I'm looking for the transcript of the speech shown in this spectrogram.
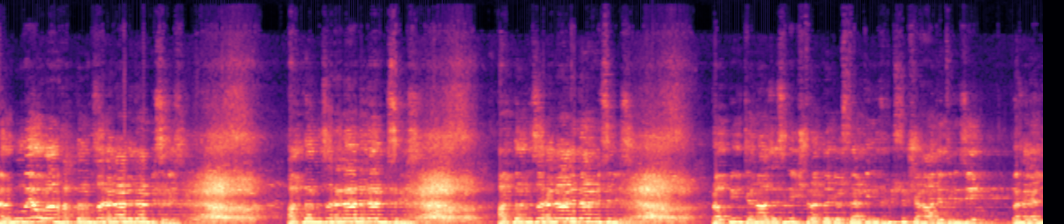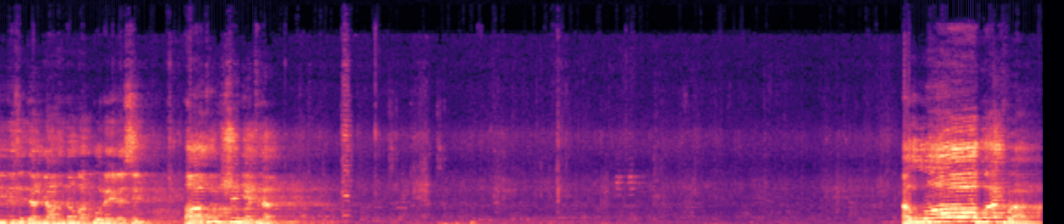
Merhumeye olan haklarınızı helal eder misiniz? Haklarınızı helal eder misiniz? Haklarınızı helal eder misiniz? Rabbim cenazesini iştirakla gösterdiğiniz hüsnü şehadetinizi ve helalliğinizi dergahında makbul eylesin. Hatun kişi niyetine. Allahu Ekber.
